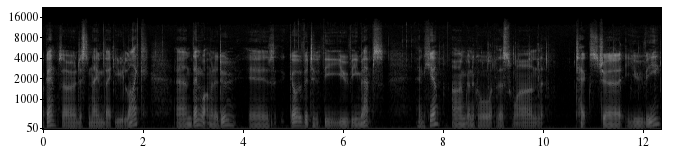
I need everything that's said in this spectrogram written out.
Okay, so just a name that you like. And then what I'm going to do is go over to the UV maps, and here I'm going to call this one texture UV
